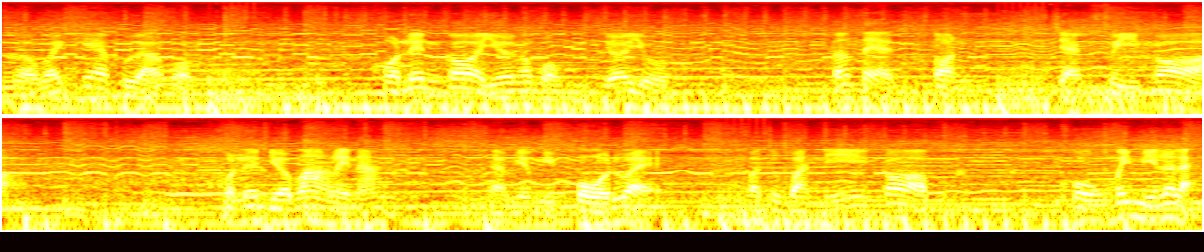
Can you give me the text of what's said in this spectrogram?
เผื่อไว้แก้เบื่อครับผมคนเล่นก็เยอะครับผมเยอะอยู่ ตั้งแต่ตอนแจกฟรีก็คนเล่นเยอะมากเลยนะแถมยังมีโปรด้วย ปัจจุบันนี้ก็คงไม่มีแล้วแหละ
